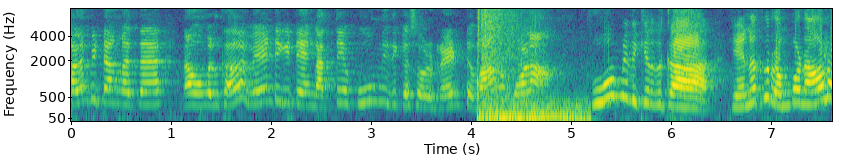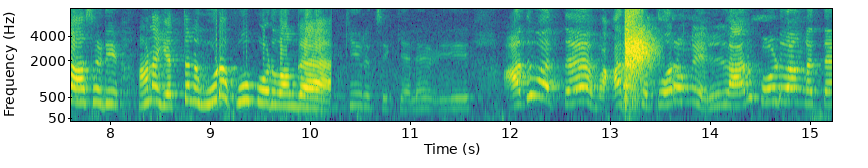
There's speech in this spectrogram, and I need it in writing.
கிளம்பிட்டாங்க அத்தை. நான் உங்களுக்காக வேண்டிக்கிட்டு எங்க அத்தைய பூ மிதிக்க சொல்றேன்ட்டு. வாங்க போலாம். பூ மிதிக்கிறதுக்கா? எனக்கு ரொம்ப நாள் ஆசைடி. ஆனா எத்தனை மூட பூ போடுவாங்க? கீரிச்சு கிளவி. அது அத்தை வாரங்க போறவங்க எல்லாரும் போடுவாங்க அத்தை.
